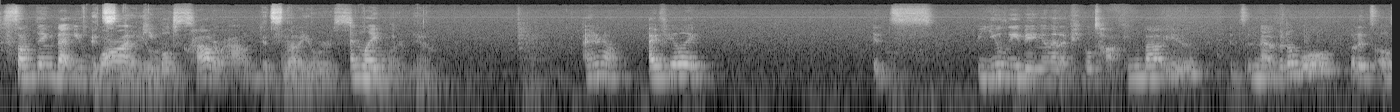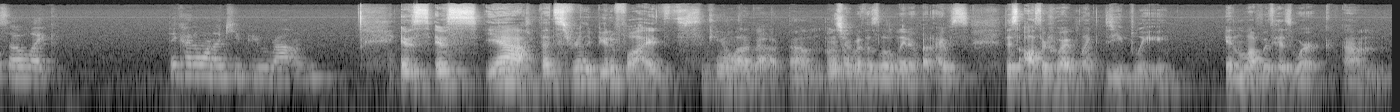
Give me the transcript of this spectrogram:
something that you It's want people to crowd around. It's not yours. And, like- anymore, yeah. I don't know. I feel like it's you leaving and then people talking about you. It's inevitable, but it's also like they kind of want to keep you around. It was, it was, yeah, that's really beautiful. I was thinking a lot about, um, I'm gonna talk about this a little later, but I was, this author who I'm like deeply in love with his work, um,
